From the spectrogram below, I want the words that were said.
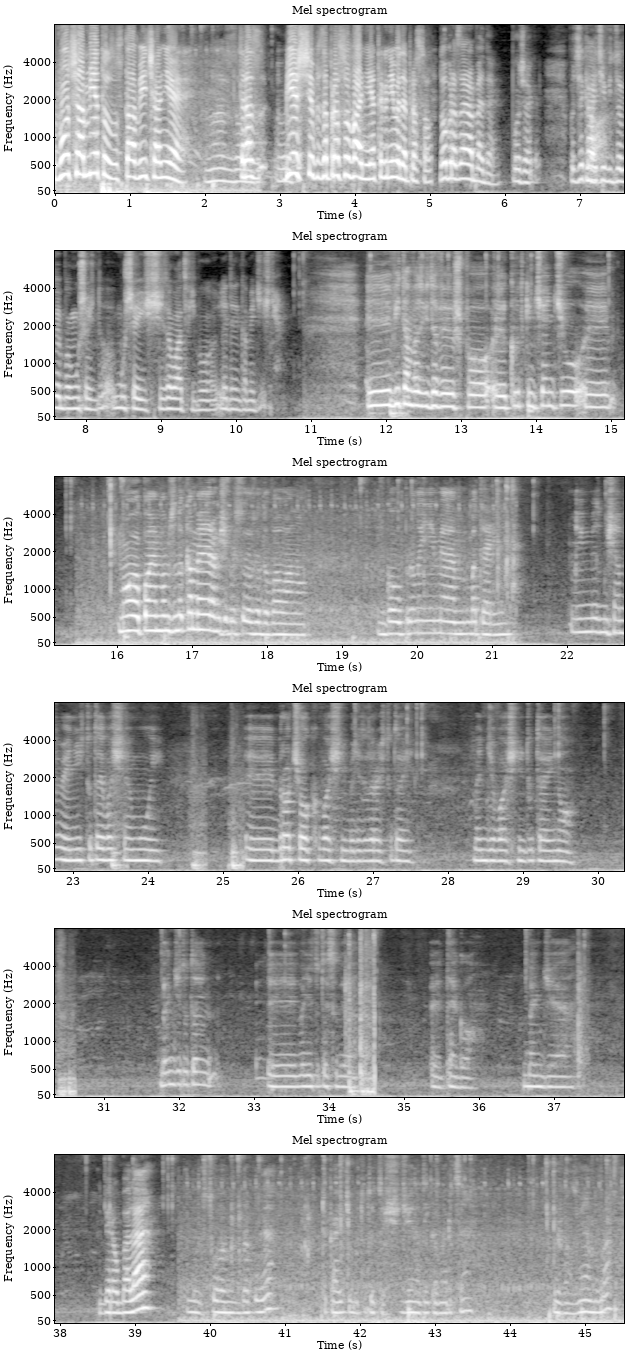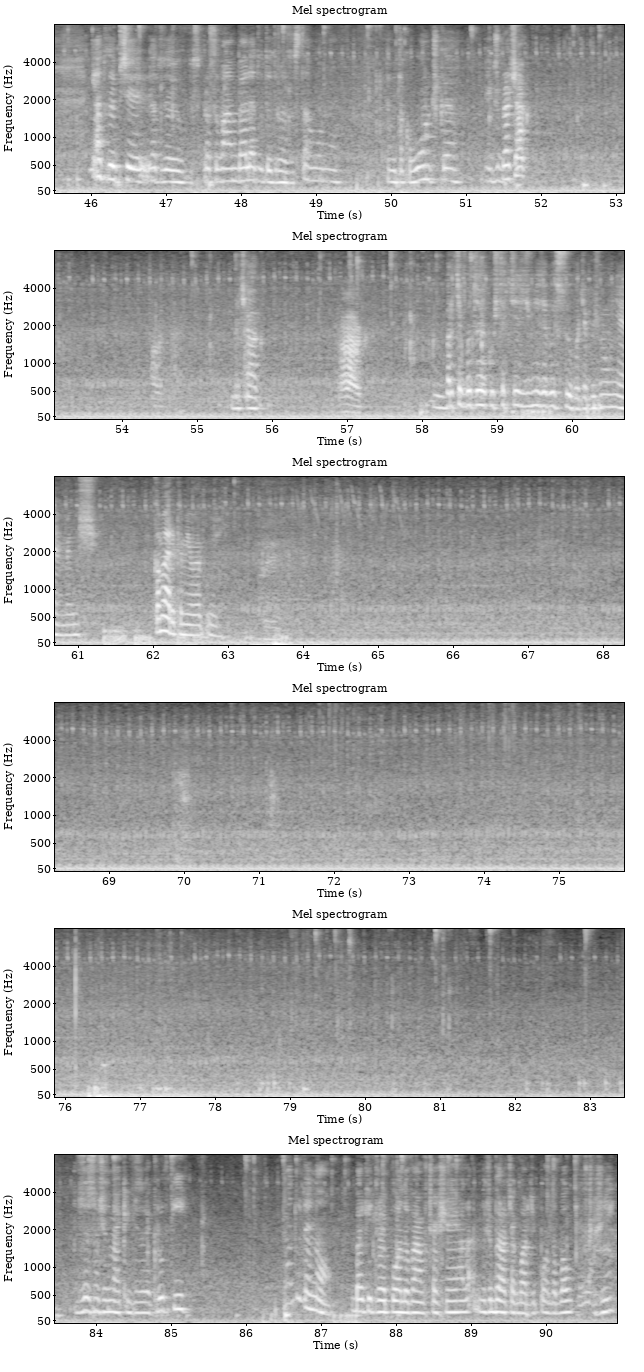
To było trzeba mnie to zostawić, a nie. No, Teraz dobra. bierz się za prasowanie, ja tego nie będę prasował. Dobra, zaraz będę. Poczekaj. Poczekajcie No. widzowie, bo muszę iść, do, muszę iść załatwić, bo jedynka mnie ciśnie. Yy, witam was widzowie już po y, krótkim cięciu. Y, no powiem wam, że no kamera mi się po prostu rozładowała, no. W GoPro, no i nie miałem baterii. No i więc musiałam wymienić. Tutaj właśnie mój y, brociok właśnie będzie to zaraz tutaj. Będzie właśnie tutaj, no. Będzie tutaj, y, będzie tutaj sobie y, tego będzie zbierał belę. Słowa mi brakuje. Czekajcie, bo tutaj coś się dzieje na tej kamerce. Już wam zmieniam, dobra. Ja tutaj przy, ja tutaj sprasowałem belę, tutaj trochę zostało, no. Mamy taką łączkę. Widzisz braciak? Tak. Braciak. Tak. Braciak, bo to jakoś tak cię dziwnie jakoś słychać, jakbyś miał, nie wiem, jakbyś kamerkę miał jakąś. Tutaj sąsiad ma jakieś krówki. No tutaj no, belki trochę poładowałem wcześniej, ale znaczy braciak bardziej poładował wcześniej.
